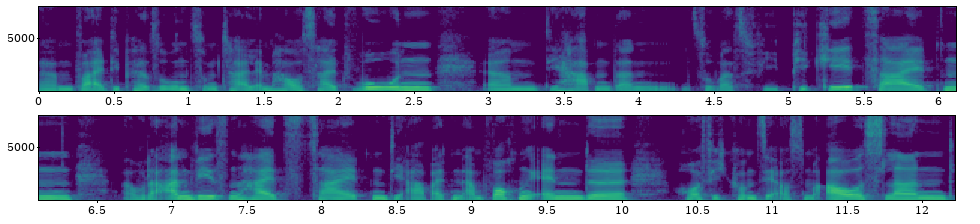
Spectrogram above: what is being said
ähm, weil die Personen zum Teil im Haushalt wohnen. Ähm, die haben dann sowas wie Piquetzeiten oder Anwesenheitszeiten. Die arbeiten am Wochenende. Häufig kommen sie aus dem Ausland,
